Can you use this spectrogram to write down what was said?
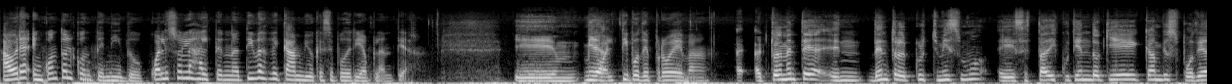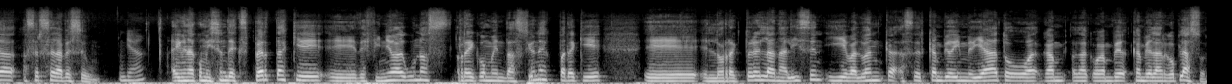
Ahora, en cuanto al contenido, ¿cuáles son las alternativas de cambio que se podrían plantear? Eh, mira, o el tipo de prueba. Actualmente en, dentro del CRUCH mismo eh, se está discutiendo qué cambios podría hacerse a la PSU. ¿Ya? Hay una comisión de expertas que eh, definió algunas recomendaciones para que eh, los rectores la analicen y evalúen hacer cambio de inmediato o, cambio, a largo plazo.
